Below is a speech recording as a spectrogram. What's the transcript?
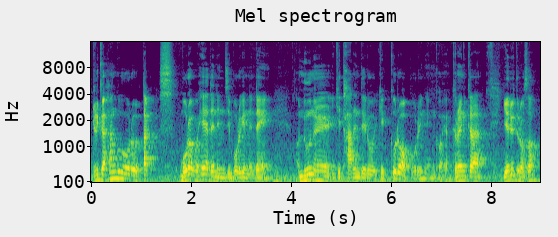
그러니까 한국어로 딱 뭐라고 해야 되는지 모르겠는데 어, 눈을 이렇게 다른 데로 이렇게 끌어버리는 거예요 그러니까 예를 들어서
